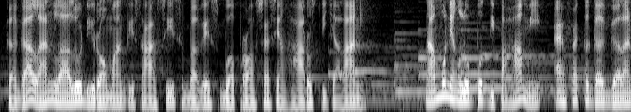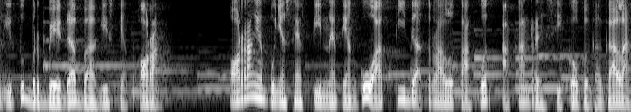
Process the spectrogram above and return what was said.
Kegagalan lalu diromantisasi sebagai sebuah proses yang harus dijalani. Namun yang luput dipahami, efek kegagalan itu berbeda bagi setiap orang. Orang yang punya safety net yang kuat tidak terlalu takut akan resiko kegagalan.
